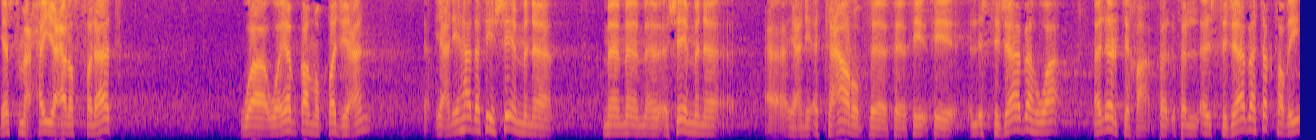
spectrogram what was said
يسمع حي على الصلاة ويبقى مضطجعا. يعني هذا فيه شيء من ما ما شيء من يعني التعارض في, في, في, في الاستجابة والارتخاء فالاستجابة تقتضي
